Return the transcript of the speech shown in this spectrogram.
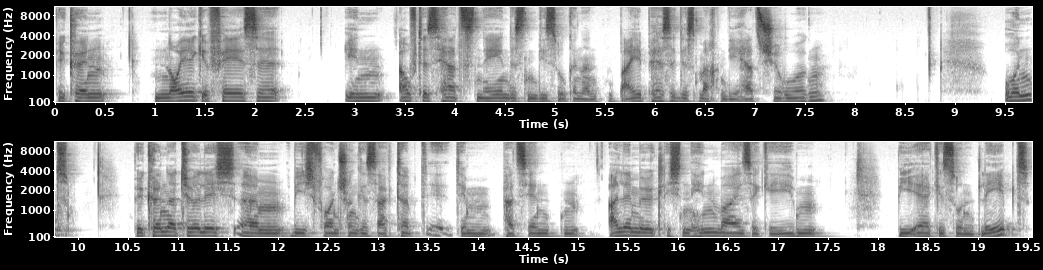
Wir können neue Gefäße in, auf das Herz nähen. Das sind die sogenannten Bypässe. Das machen die Herzchirurgen. Und wir können natürlich, ähm, wie ich vorhin schon gesagt habe, dem Patienten alle möglichen Hinweise geben, wie er gesund lebt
